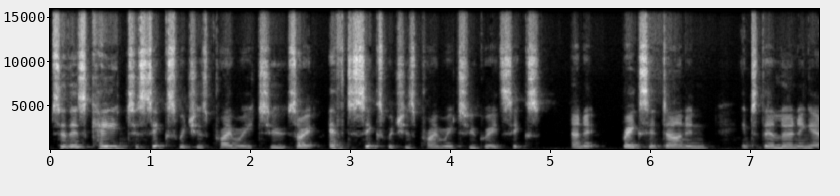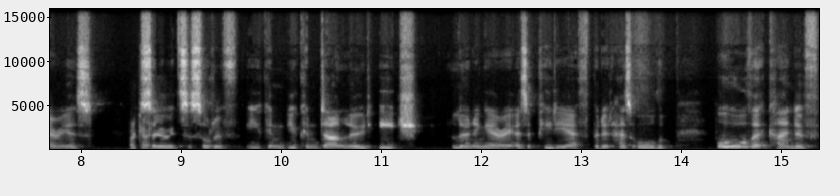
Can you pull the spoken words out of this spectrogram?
so there's K to six, which is primary to sorry F to six, which is primary to grade six, and it breaks it down in into their learning areas. Okay. So it's a sort of you can you can download each learning area as a PDF, but it has all the all the kind of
